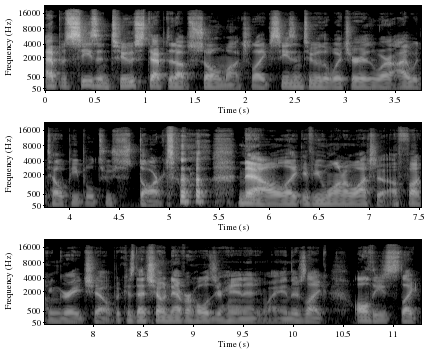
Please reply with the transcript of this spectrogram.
Epi- season two stepped it up so much. Like season two of The Witcher is where I would tell people to start now. Like if you want to watch a, a fucking great show, because that show never holds your hand anyway. And there's like all these like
